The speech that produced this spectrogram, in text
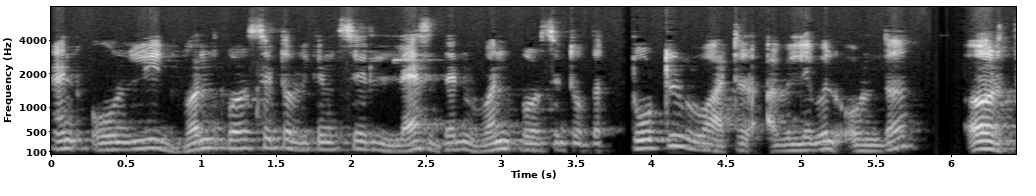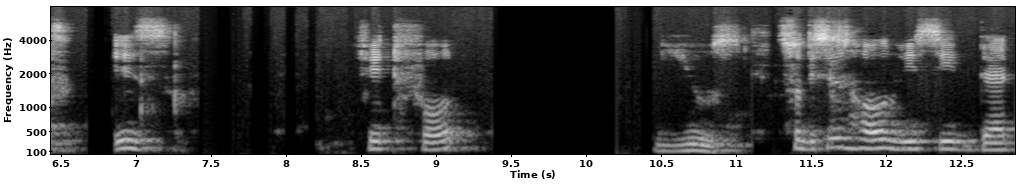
And only 1% or we can say less than 1% of the total water available on the earth is fit for use. So this is how we see that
